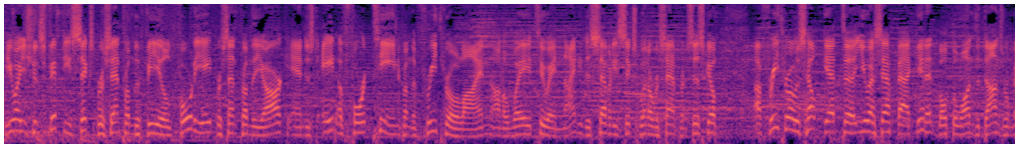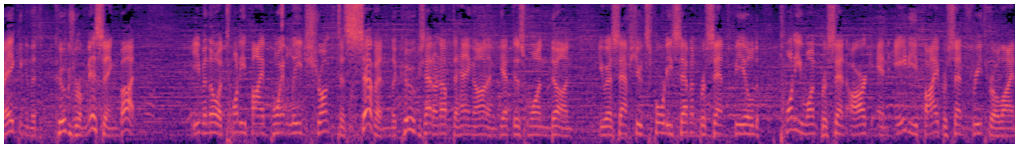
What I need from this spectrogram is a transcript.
BYU shoots 56% from the field, 48% from the arc, and just 8 of 14 from the free throw line on a way to a 90 to 76 win over San Francisco. Uh, free throws helped get uh, USF back in it, both the ones the Dons were making and the Cougs were missing. But even though a 25 point lead shrunk to 7, the Cougs had enough to hang on and get this one done. USF shoots 47% field, 21% arc, and 85% free throw line.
